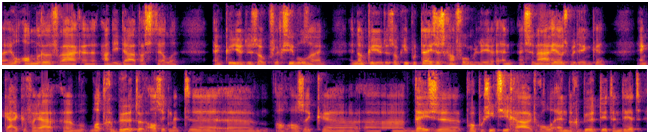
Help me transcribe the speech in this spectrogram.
heel andere vragen aan die data stellen. En kun je dus ook flexibel zijn. En dan kun je dus ook hypotheses gaan formuleren en, en scenario's bedenken. En kijken van ja, uh, wat gebeurt er als ik met uh, als, als ik deze propositie ga uitrollen en er gebeurt dit en dit.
